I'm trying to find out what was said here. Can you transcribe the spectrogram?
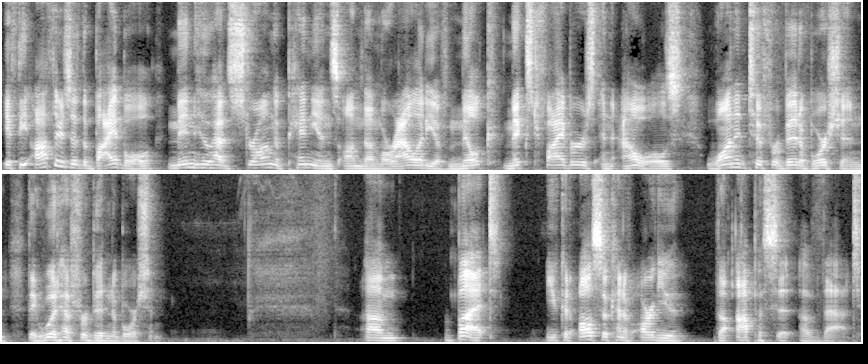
If the authors of the Bible, men who had strong opinions on the morality of milk, mixed fibers, and owls, wanted to forbid abortion, they would have forbidden abortion. Um, but you could also kind of argue the opposite of that.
